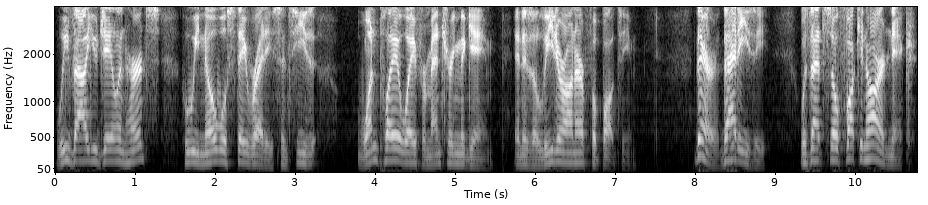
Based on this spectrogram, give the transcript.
We value Jalen Hurts, who we know will stay ready since he's one play away from entering the game and is a leader on our football team. There, that easy. Was that so fucking hard, Nick?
